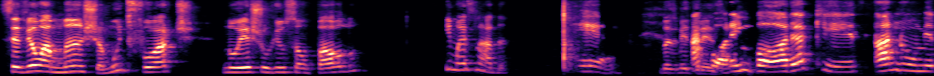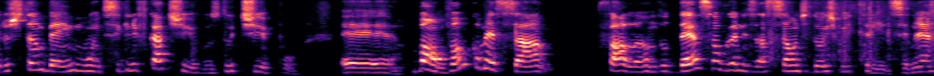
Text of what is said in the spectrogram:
Você vê uma mancha muito forte no eixo Rio-São Paulo e mais nada. É. 2013. Agora, embora que há números também muito significativos, do tipo é, bom, vamos começar falando dessa organização de 2013, né?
